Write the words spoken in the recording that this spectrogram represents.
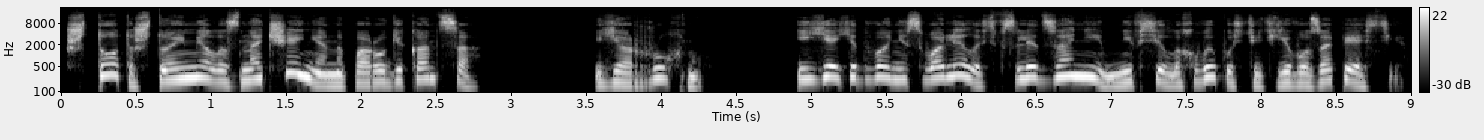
Что-то, что имело значение на пороге конца. Я рухнул, и я едва не свалилась вслед за ним, не в силах выпустить его запястье.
